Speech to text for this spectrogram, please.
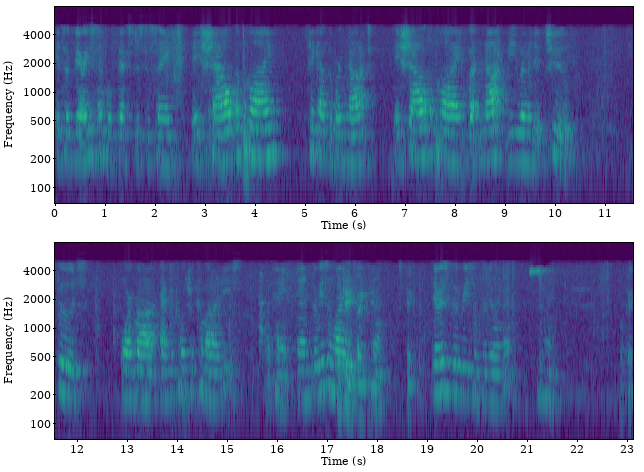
It's a very simple fix, just to say, they shall apply, take out the word not, they shall apply, but not be limited to foods or raw agricultural commodities. Okay, and the reason why. Okay, thank you. Yeah. Okay. There is a good reason for doing it. Mm-hmm. Okay.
